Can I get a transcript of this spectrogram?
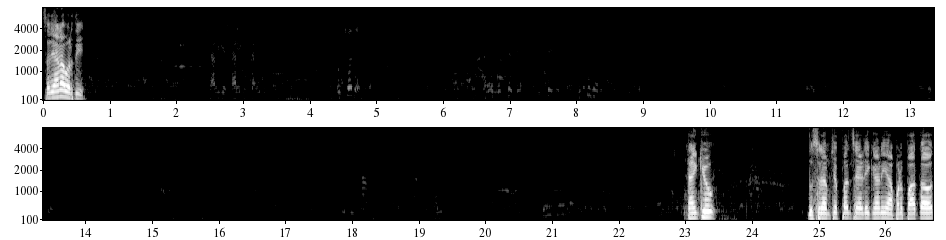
सर या ना वरती. थँक्यू दुसरे आमचे पंच या ठिकाणी आपण पाहत आहोत.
